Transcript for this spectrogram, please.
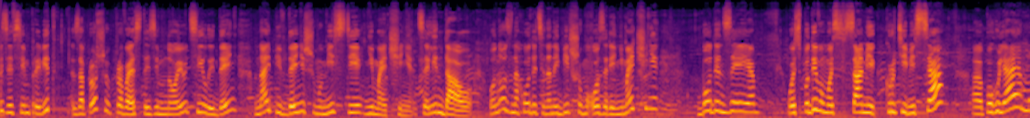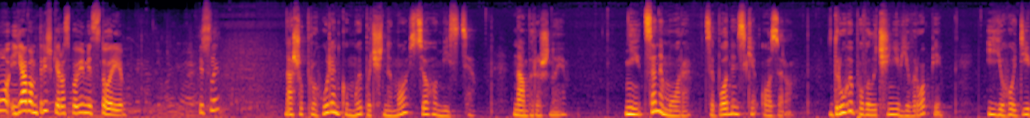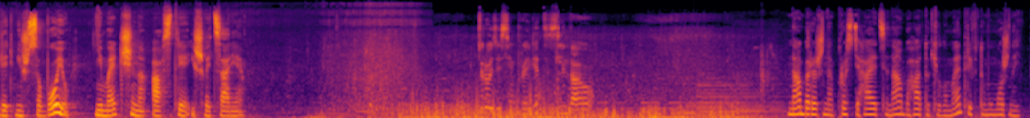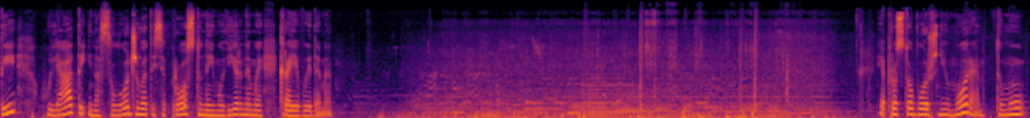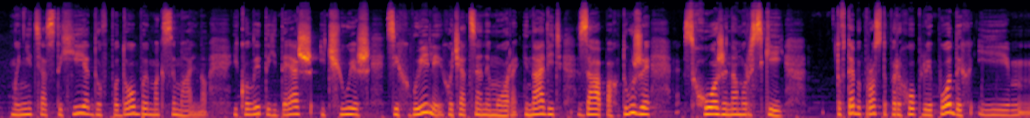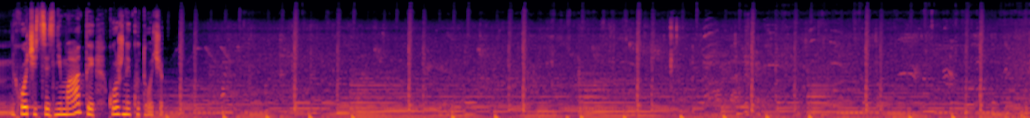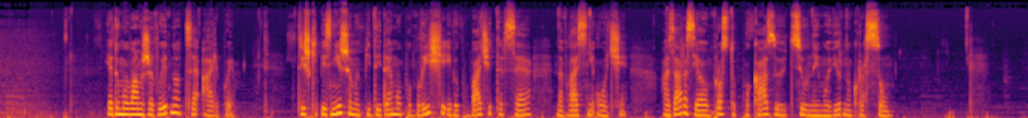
Друзі, всім привіт! Запрошую провести зі мною цілий день в найпівденнішому місті Німеччині. Це Ліндау. Воно знаходиться на найбільшому озері Німеччині Бодензеє. Ось подивимось самі круті місця, е, погуляємо, і я вам трішки розповім історії. Пішли? Нашу прогулянку ми почнемо з цього місця набережної. Ні, це не море, це Боденське озеро. Друге по величині в Європі, і його ділять між собою Німеччина, Австрія і Швейцарія. Друзі, всім привіт з Ліндау. Набережна простягається на багато кілометрів, тому можна йти, гуляти і насолоджуватися просто неймовірними краєвидами. Я просто обожнюю море, тому мені ця стихія до вподоби максимально. І коли ти йдеш і чуєш ці хвилі, хоча це не море, і навіть запах дуже схожий на морський, то в тебе просто перехоплює подих і хочеться знімати кожний куточок. Я думаю, вам вже видно, це Альпи. Трішки пізніше ми підійдемо поближче і ви побачите все на власні очі. А зараз я вам просто показую цю неймовірну красу.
